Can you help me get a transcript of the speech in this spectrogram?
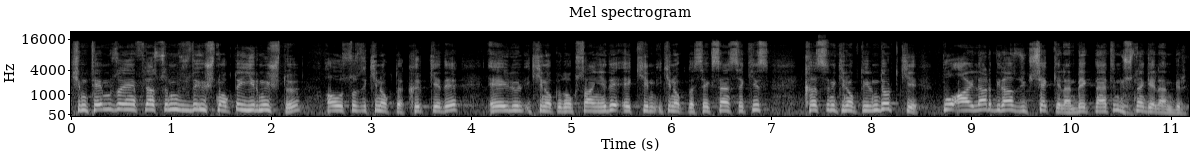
Şimdi Temmuz ayı enflasyonumuz %3.23'tü. Ağustos 2.47, Eylül 2.97, Ekim 2.88, Kasım 2.24 ki bu aylar biraz yüksek gelen, beklentinin üstüne gelen bir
